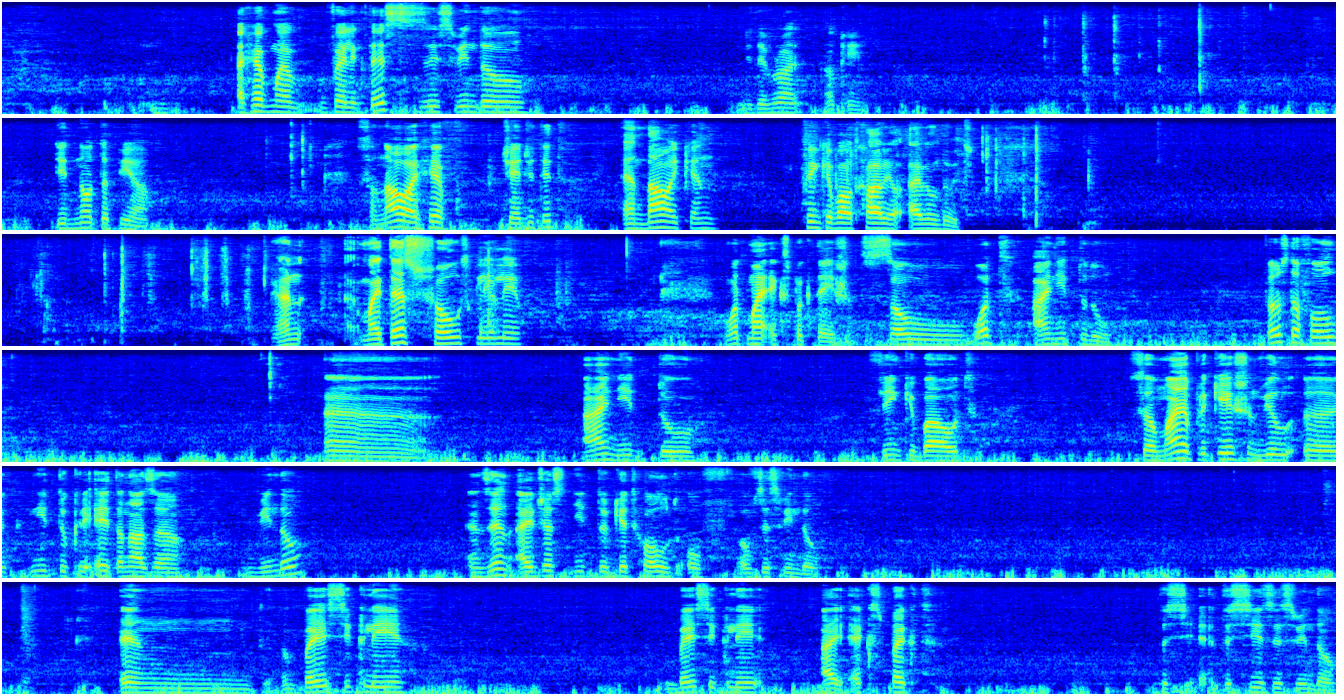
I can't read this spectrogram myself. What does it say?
I have my failing test. This window did I write? Okay. Did not appear. So now I have changed it and now I can think about how I will do it. And my test shows clearly what my expectations. So what I need to do. First of all uh, I need to think about so my application will uh, need to create another window. And then I just need to get hold of, of this window. And basically basically I expect to see, to see this window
